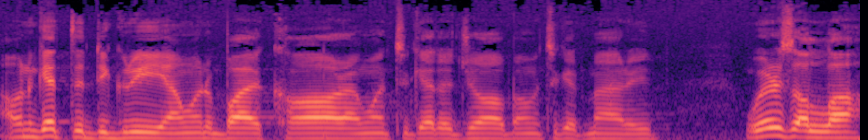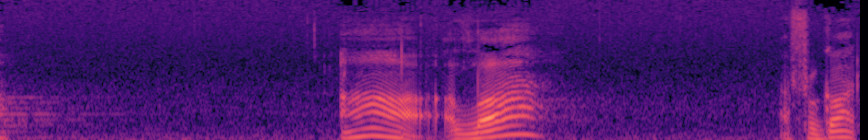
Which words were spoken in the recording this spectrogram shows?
I want to get the degree. I want to buy a car. I want to get a job. I want to get married. Where's Allah? Ah, Allah? I forgot.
